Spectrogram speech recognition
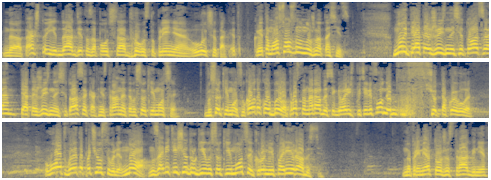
Да, так что еда где-то за полчаса до выступления лучше так. Это, к этому осознанно нужно относиться. Ну и пятая жизненная ситуация, пятая жизненная ситуация, как ни странно, это высокие эмоции. Высокие эмоции. У кого такое было? Просто на радости говоришь по телефону, и что-то такое было. Вот, вы это почувствовали. Но назовите еще другие высокие эмоции, кроме эйфории и радости. Например, тот же страх, гнев.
